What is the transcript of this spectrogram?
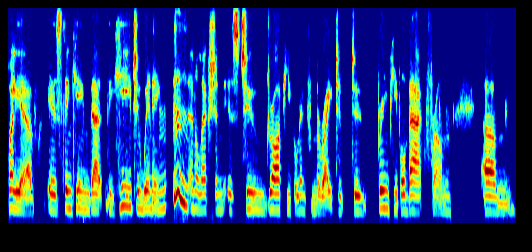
Poilievre is thinking that the key to winning an election is to draw people in from the right, to, to bring people back from um,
